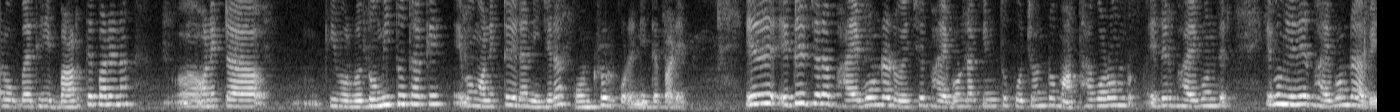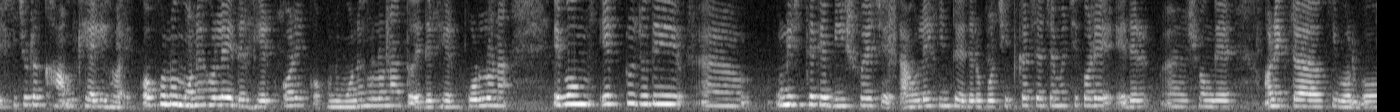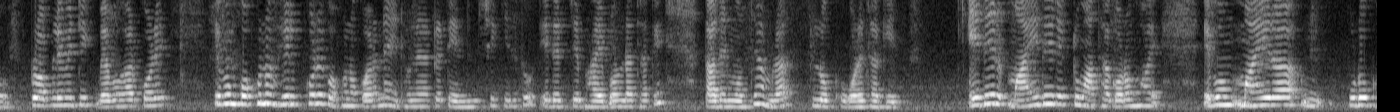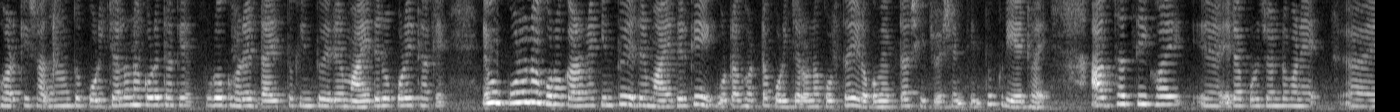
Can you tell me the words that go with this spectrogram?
রোগ ব্যাধি বাড়তে পারে না। অনেকটা, কি বলব, দমিত থাকে এবং অনেকটা এরা নিজেরা কন্ট্রোল করে নিতে পারে। এদের যারা ভাই বোনরা রয়েছে ভাই বোনরা কিন্তু প্রচণ্ড মাথা গরম এদের ভাই বোনদের এবং এদের ভাই বোনরা বেশ কিছুটা খাম খেয়ালি হয়। কখনো মনে হলে এদের হেল্প করে, কখনো মনে হলো না, তো এদের হেল্প করল না। এবং একটু যদি উনিশ থেকে বিশ হয়েছে, তাহলেই কিন্তু এদের উপর চিৎকার চেঁচামেচি করে, এদের সঙ্গে অনেকটা, কি বলব প্রবলেমেটিক ব্যবহার করে। এবং কখনো হেল্প করে, কখনো করে না, এই ধরনের একটা টেন্ডেন্সি কিন্তু এদের যে ভাই বোনরা থাকে, তাদের মধ্যে আমরা লক্ষ্য করে থাকি। এদের, মায়েদের একটু মাথা গরম হয় এবং মায়েরা পুরো ঘরকে সাধারণত পরিচালনা করে থাকে। পুরো ঘরের দায়িত্ব কিন্তু এদের মায়েদের ওপরেই থাকে এবং কোনো না কোনো কারণে কিন্তু এদের মায়েদেরকে এই গোটা ঘরটা পরিচালনা করতে হয় এরকম একটা সিচুয়েশন কিন্তু ক্রিয়েট হয়। আধ্যাত্মিক হয় এটা প্রচণ্ড মানে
